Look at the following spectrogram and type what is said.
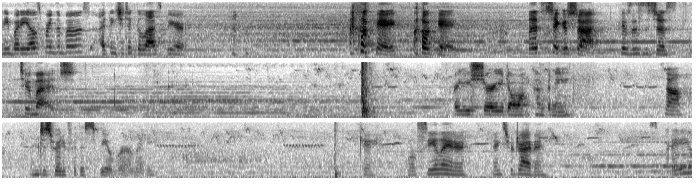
Anybody else bring the booze? I think she took the last beer. okay, okay. Let's take a shot, because this is just too much. Are you sure you don't want company? Nah, I'm just ready for this to be over already. Okay, we'll see you later. Thanks for driving. What are you?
